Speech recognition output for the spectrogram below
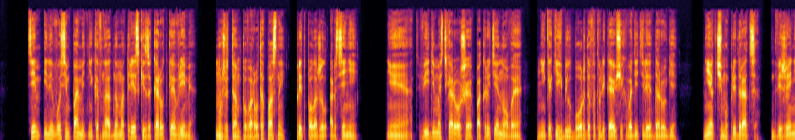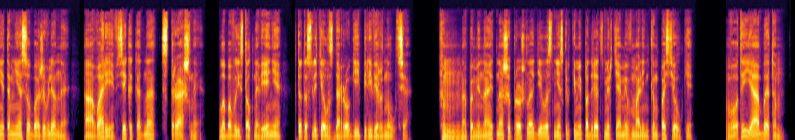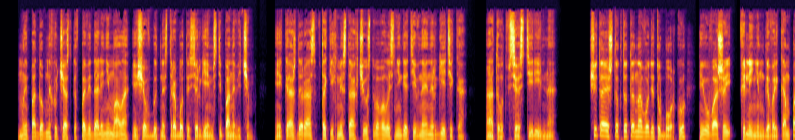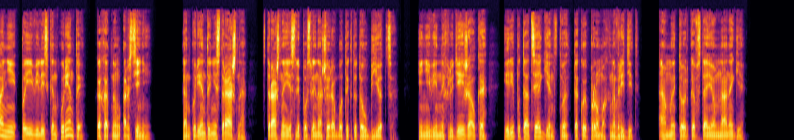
Семь или восемь памятников на одном отрезке за короткое время. Может, там поворот опасный?» — предположил Арсений. «Нет, видимость хорошая, покрытие новое. Никаких билбордов, отвлекающих водителей от дороги. Не к чему придраться. Движение там не особо оживленное, а аварии все как одна страшные. Лобовые столкновения, кто-то слетел с дороги и перевернулся. Хм, напоминает наше прошлое дело с несколькими подряд смертями в маленьком поселке. Вот и я об этом. Мы подобных участков повидали немало еще в бытность работы с Сергеем Степановичем. И каждый раз в таких местах чувствовалась негативная энергетика. А тут все стерильно. Считаешь, что кто-то наводит уборку, и у вашей клининговой компании появились конкуренты?» — хохотнул Арсений. «Конкуренты не страшно. Страшно, если после нашей работы кто-то убьется. И невинных людей жалко, и репутации агентства такой промах навредит. А мы только встаем на ноги».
